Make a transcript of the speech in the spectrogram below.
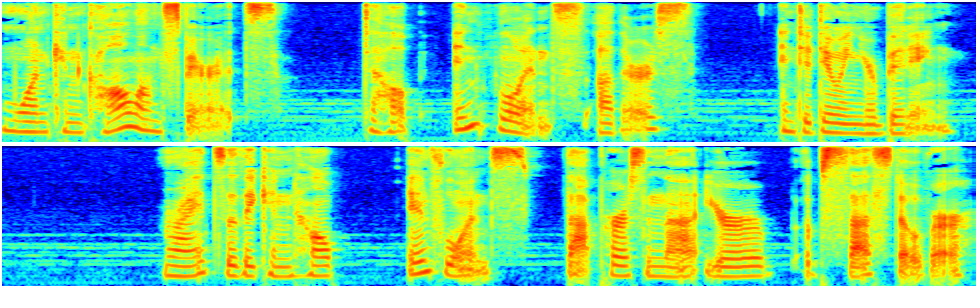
One can call on spirits to help influence others into doing your bidding, right? So they can help influence that person that you're obsessed over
